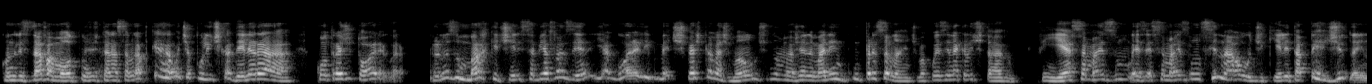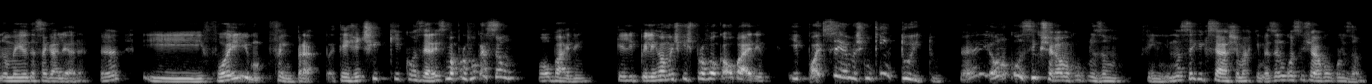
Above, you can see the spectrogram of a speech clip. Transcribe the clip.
Quando ele se dava mal do ponto de internacional, porque realmente a política dele era contraditória. Agora, pelo menos o marketing ele sabia fazer, e agora ele mete os pés pelas mãos numa maneira impressionante, uma coisa inacreditável. Enfim, e essa é mais um, esse é mais um sinal de que ele está perdido aí no meio dessa galera. Né? E foi, enfim, pra, tem gente que, que considera isso uma provocação ao Biden ele, ele realmente quis provocar o Biden. E pode ser, mas com que intuito? Né? Eu não consigo chegar a uma conclusão. Enfim, não sei o que você acha, Marquinhos, mas eu não consigo chegar a uma conclusão.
